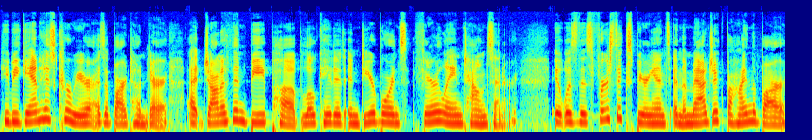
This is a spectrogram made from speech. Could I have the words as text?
He began his career as a bartender at Jonathan B. Pub, located in Dearborn's Fairlane Town Center. It was this first experience and the magic behind the bar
